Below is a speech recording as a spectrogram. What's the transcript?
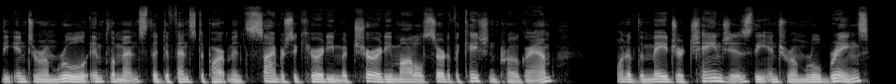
The interim rule implements the Defense Department's Cybersecurity Maturity Model Certification Program. One of the major changes the interim rule brings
